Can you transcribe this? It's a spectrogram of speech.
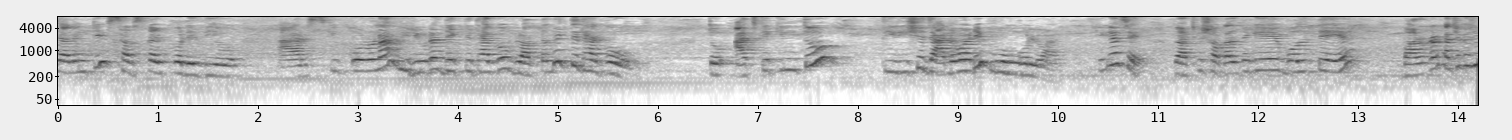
চ্যানেলটি সাবস্ক্রাইব করে দিও। আর স্কিপ করো না, ভিডিওটা দেখতে থাকো ব্লগটা দেখতে থাকো। তো আজকে কিন্তু তিরিশে জানুয়ারি মঙ্গলবার, ঠিক আছে? তো আজকে সকাল থেকে বলতে বারোটার কাছাকাছি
